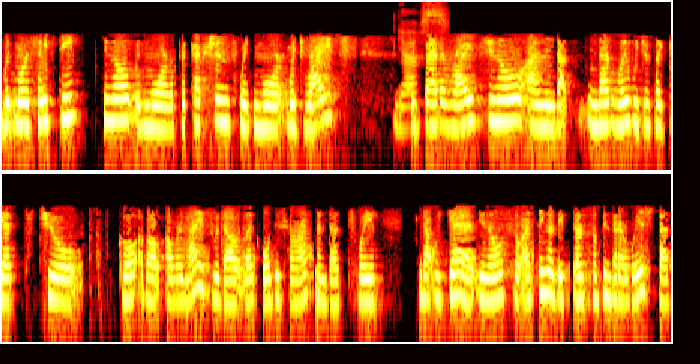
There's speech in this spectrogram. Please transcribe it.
with more safety, you know, with more protections, with more with rights Yes. with better rights, you know, and in that in that way we just like get to go about our lives without like all this harassment that we that we get, you know. So I think that if there's something that I wish that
